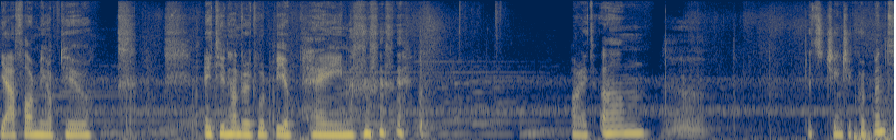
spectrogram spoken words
Yeah, farming up to 1800 would be a pain. Alright, um... Let's change equipment.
